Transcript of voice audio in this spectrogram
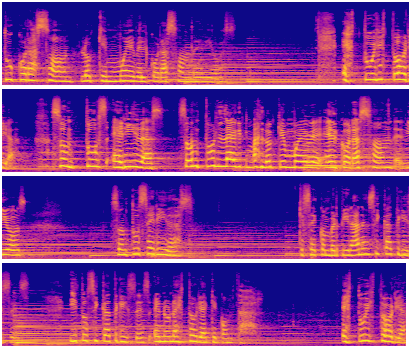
tu corazón lo que mueve el corazón de Dios. Es tu historia, son tus heridas, son tus lágrimas lo que mueve el corazón de Dios. Son tus heridas que se convertirán en cicatrices y tus cicatrices en una historia que contar. Es tu historia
